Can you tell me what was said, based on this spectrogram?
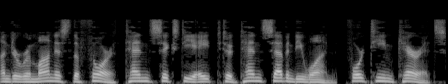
under Romanus IV 1068–1071, 14 carats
